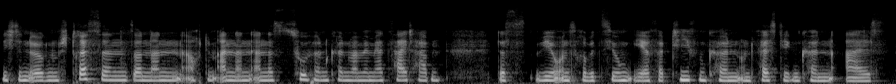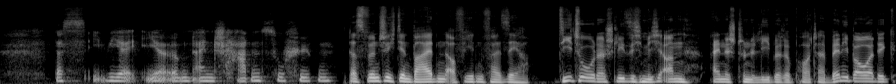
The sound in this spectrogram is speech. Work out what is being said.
nicht in irgendeinem Stress sind, sondern auch dem anderen anders zuhören können, weil wir mehr Zeit haben, dass wir unsere Beziehung eher vertiefen können und festigen können, als dass wir ihr irgendeinen Schaden zufügen. Das wünsche ich den beiden auf jeden Fall sehr. Dito, da schließe ich mich an. Eine Stunde Liebe Reporter Benny Bauerdick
